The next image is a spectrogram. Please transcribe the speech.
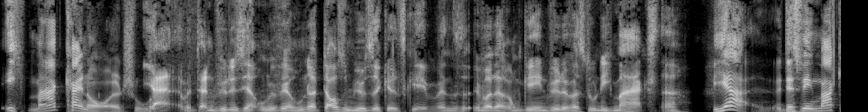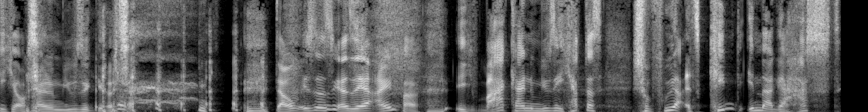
Ich mag keine Rollschuhe. Ja, aber dann würde es ja ungefähr 100.000 Musicals geben, wenn es immer darum gehen würde, was du nicht magst. Ne? Ja, deswegen mag ich auch keine Musicals. Darum ist es ja sehr einfach. Ich mag keine Musik. Ich habe das schon früher als Kind immer gehasst,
